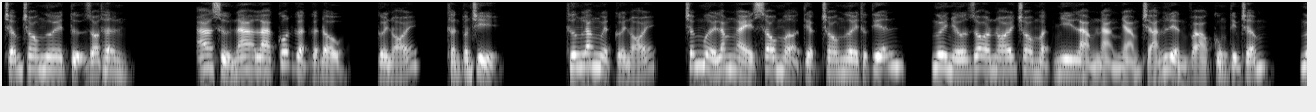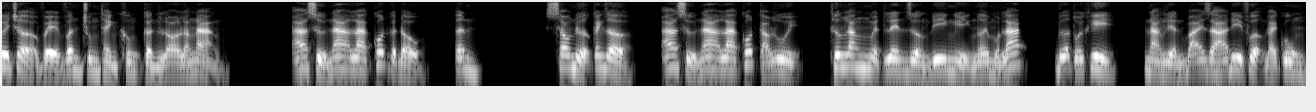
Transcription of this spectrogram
chấm cho ngươi tự do thân. A Sử Na La Cốt gật gật đầu, cười nói, thần tuân chỉ. Thương Lăng Nguyệt cười nói, chấm 15 ngày sau mở tiệc cho ngươi thực tiễn, ngươi nhớ do nói cho Mật Nhi làm nàng nhảm chán liền vào cung tìm chấm, ngươi trở về Vân Trung Thành không cần lo lắng nàng. A Sử Na La Cốt gật đầu, ân. Sau nửa canh giờ, A Sử Na La Cốt cáo lui, Thương Lăng Nguyệt lên giường đi nghỉ ngơi một lát, bữa tối khi, nàng liền bãi giá đi Phượng Đài Cung.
